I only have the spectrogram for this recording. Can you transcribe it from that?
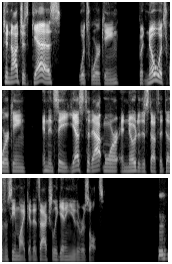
to not just guess what's working, but know what's working and then say yes to that more and no to the stuff that doesn't seem like it. It's actually getting you the results. Hmm.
